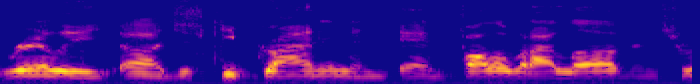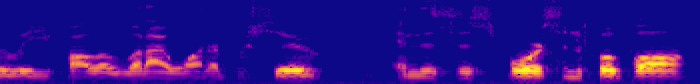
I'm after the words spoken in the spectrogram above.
really uh, just keep grinding and, and follow what I love and truly follow what I want to pursue. And this is sports and football.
